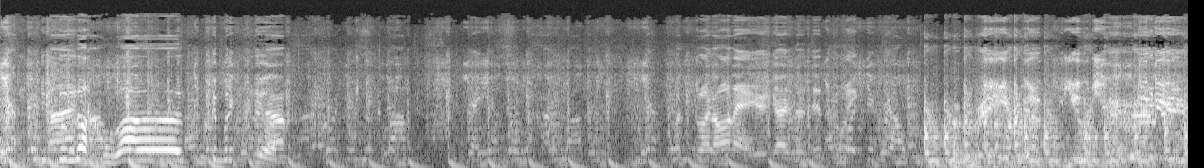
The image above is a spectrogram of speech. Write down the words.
если ты нахуй, а ты брехня What's going on here? You guys are discoing. Radiant future. Radiant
